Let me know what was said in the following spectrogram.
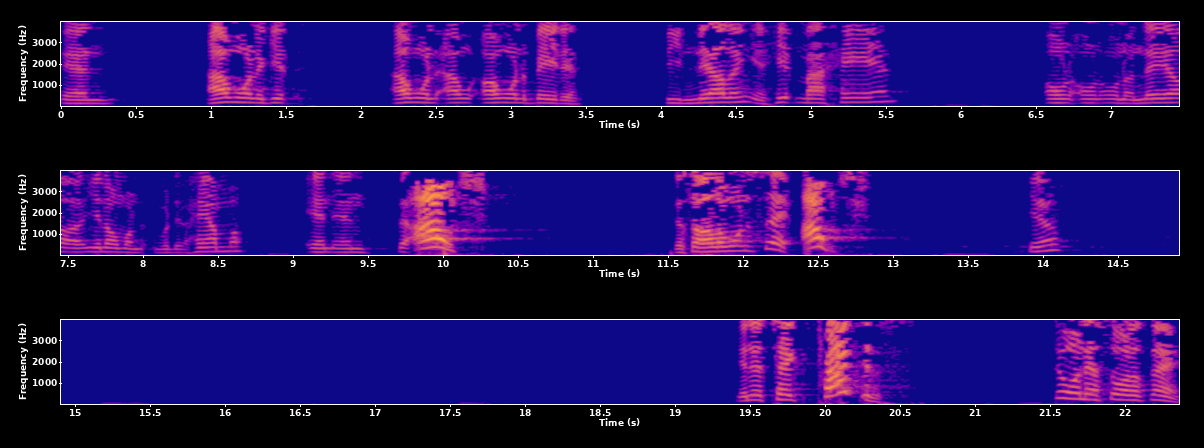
And I want to get, I want, I, I want to be to be nailing and hit my hand on on, on a nail, uh, you know, with a hammer, and and say, "Ouch!" That's all I want to say. Ouch! You know. And it takes practice doing that sort of thing.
